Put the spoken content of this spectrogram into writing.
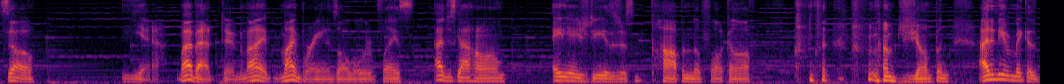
So yeah, my bad, dude. My my brain is all over the place. I just got home. ADHD is just popping the fuck off. I'm jumping. I didn't even make a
